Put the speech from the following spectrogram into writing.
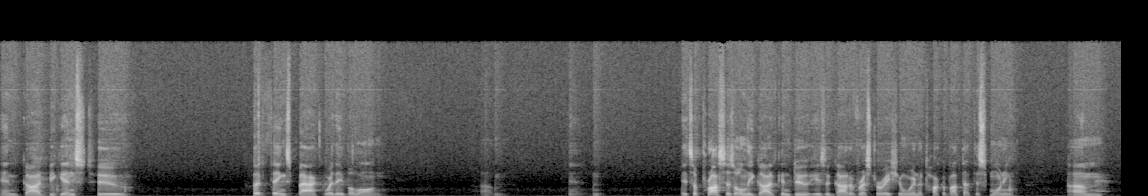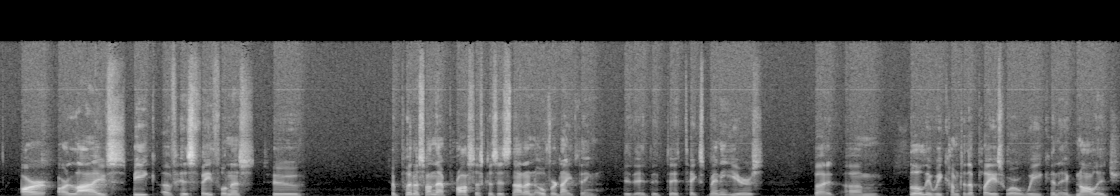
and God begins to put things back where they belong. Um, and it's a process only God can do. He's a God of restoration. We're going to talk about that this morning. Um, our, our lives speak of His faithfulness to, to put us on that process because it's not an overnight thing. It, it, it, it takes many years, but um, slowly we come to the place where we can acknowledge,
